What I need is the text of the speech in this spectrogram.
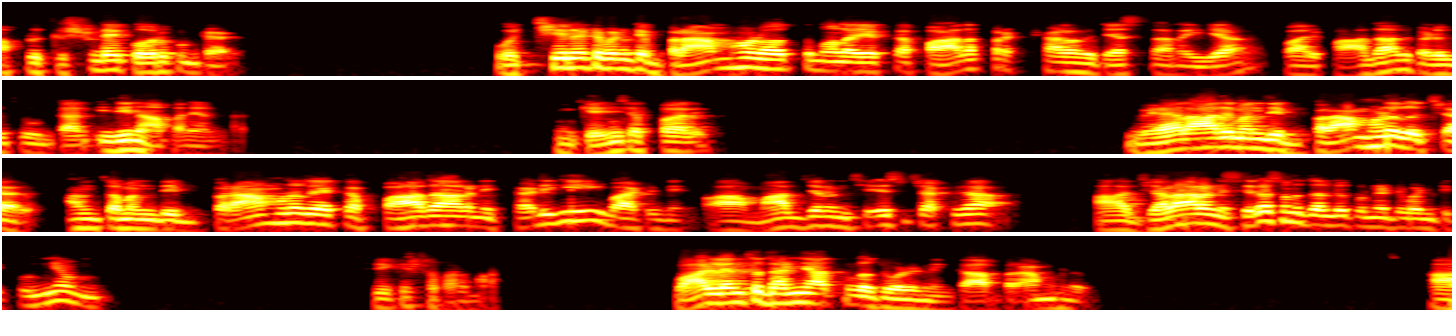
అప్పుడు కృష్ణుడే కోరుకుంటాడు. వచ్చినటువంటి బ్రాహ్మణోత్తముల యొక్క పాద ప్రక్షాళన చేస్తానయ్యా వారి పాదాలు కడుగుతూ ఉంటాను ఇది నా పని అన్నాడు. ఇంకేం చెప్పాలి? వేలాది మంది బ్రాహ్మణులు వచ్చారు అంతమంది బ్రాహ్మణుల యొక్క పాదాలని కడిగి వాటిని ఆ మార్జనం చేసి చక్కగా ఆ జలాలని శిరస్సును తల్లుకున్నటువంటి పుణ్యం శ్రీకృష్ణ పరమాత్మ. వాళ్ళెంత ధన్యాత్మలో చూడండి ఇంకా ఆ బ్రాహ్మణులు. ఆ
